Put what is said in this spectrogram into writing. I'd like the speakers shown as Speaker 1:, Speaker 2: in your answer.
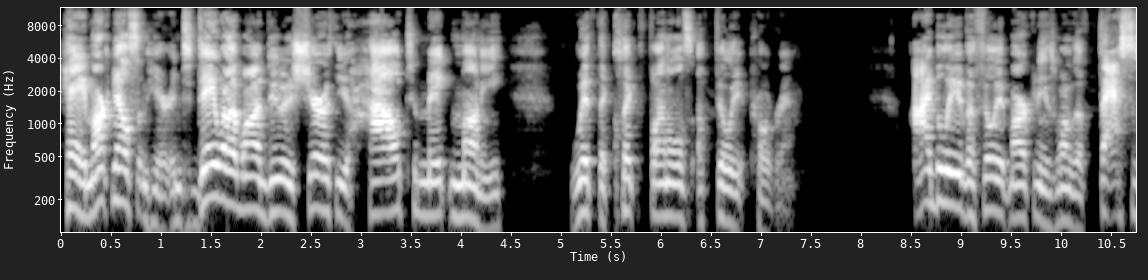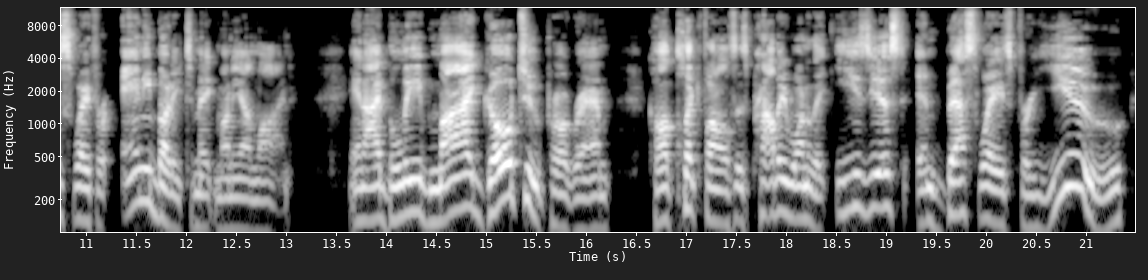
Speaker 1: Hey, Mark Nelson here, and today what I want to do is share with you how to make money with the ClickFunnels affiliate program. I believe affiliate marketing is one of the fastest way for anybody to make money online. And I believe my go-to program called ClickFunnels is probably one of the easiest and best ways for you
